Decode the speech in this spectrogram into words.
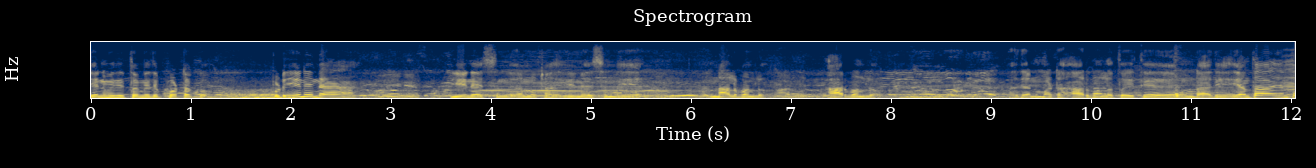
ఎనిమిది తొమ్మిది పూటకు. ఇప్పుడు ఈనిందా? ఈనేసింది అనమాట ఈనేసింది. నాలుగు బండ్లు. ఆరు బండ్లు. అదే అనమాట ఆరు బండ్లతో అయితే ఉండాది. ఎంత ఎంత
